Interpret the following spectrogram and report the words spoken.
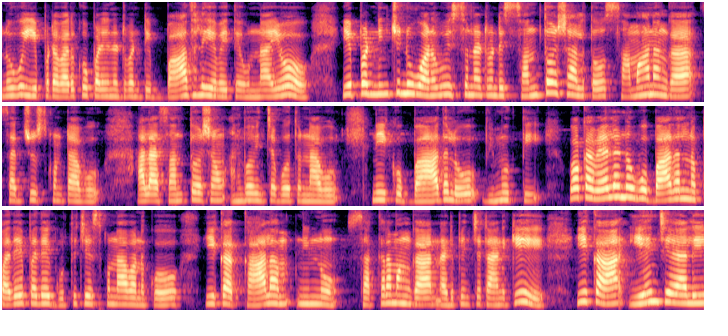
నువ్వు ఇప్పటి వరకు పడినటువంటి బాధలు ఏవైతే ఉన్నాయో ఇప్పటి నుంచి నువ్వు అనుభవిస్తున్నటువంటి సంతోషాలతో సమానంగా సరిచూసుకుంటావు. అలా సంతోషం అనుభవించబోతున్నావు. నీకు బాధలు విముక్తి. ఒకవేళ నువ్వు బాధలను పదే పదే గుర్తు చేసుకున్నావనుకో ఇక కాలం నిన్ను సక్రమంగా నడిపించటానికి ఇక ఏం చేయాలి?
